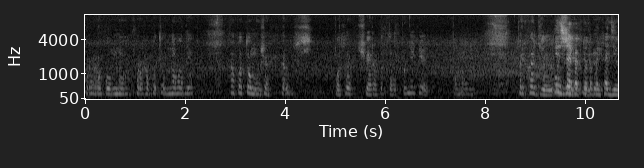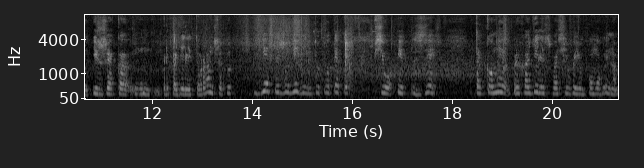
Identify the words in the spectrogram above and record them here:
проработал много, проработал много лет. А потом уже э, позавчера, вот понедельник, по-моему, приходил. Из ЖЭКа кто-то приходил. Из ЖЭКа приходили то раньше. Тут, если вы видели, тут вот это все, и здесь так они приходили, спасибо им, помогли нам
